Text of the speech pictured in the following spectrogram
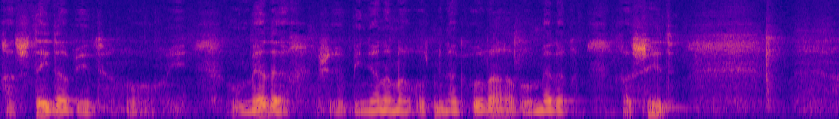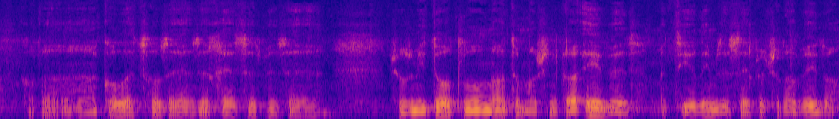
חסדי דוד, הוא הוא מלך שבניין המלכות מן הגבורה, אבל הוא מלך חסיד. כל, הכל אצלו זה, זה חסד וזה שזה מידות לעומת מה שנקרא עבד, תהילים זה ספר של אבידו,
